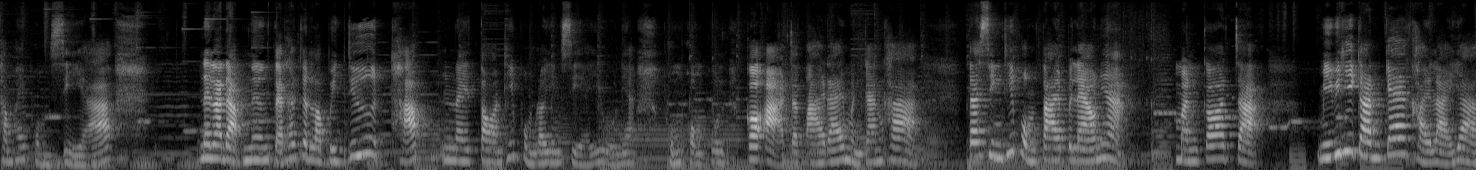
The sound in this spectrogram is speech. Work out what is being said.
ทำให้ผมเสีย ในระดับหนึ่งแต่ถ้าเกิดเราไปยืดทับในตอนที่ผมเรายังเสียอยู่เนี่ย ผมของคุณก็อาจจะตายได้เหมือนกันค่ะ แต่สิ่งที่ผมตายไปแล้วเนี่ย มันก็จะมีวิธีการแก้ไขหลายอย่าง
